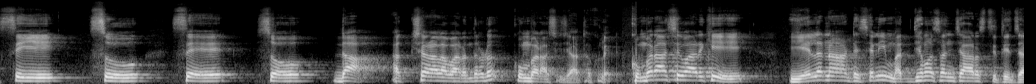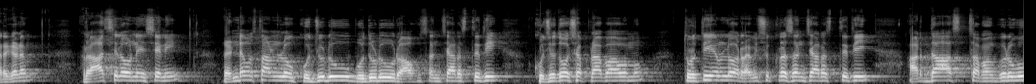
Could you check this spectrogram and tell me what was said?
సి సు సే సో ద అక్షరాల వారందరూ కుంభరాశి జాతకులే. కుంభరాశి వారికి ఏలనాటి శని మధ్యమ సంచార స్థితి జరగడం రాశిలోనే శని రెండవ స్థానంలో కుజుడు బుధుడు రాహు సంచార స్థితి కుజదోష ప్రభావము తృతీయంలో రవిశుక్ర సంచార స్థితి అర్ధాస్తమ గురువు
